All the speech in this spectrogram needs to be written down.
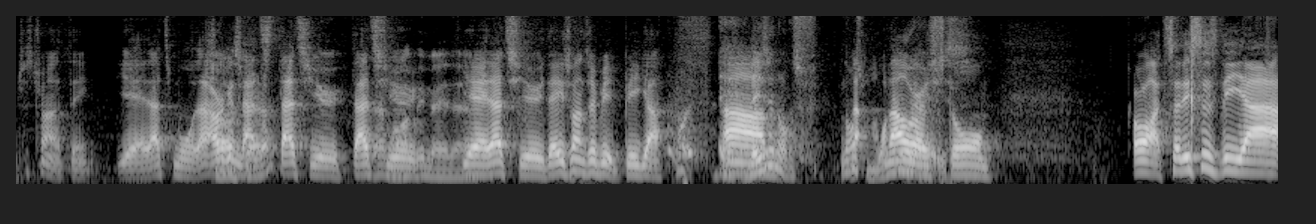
just trying to think. Yeah, that's more. I Charles reckon that's that's you. That's That you. might be me there. Yeah, that's you. These ones are a bit bigger. Yeah, these Um, are nice. nice Ma- weight, Melrose these. Storm. All right, so this is the uh,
